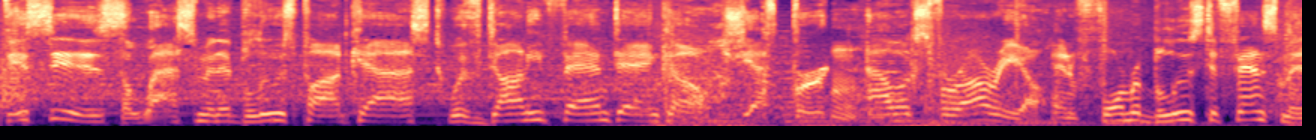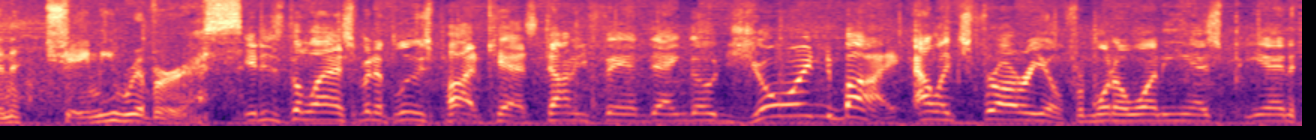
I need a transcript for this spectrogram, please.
This is the Last Minute Blues Podcast with Donnie Fandango, Jeff Burton, Alex Ferrario, and former Blues defenseman Jamie Rivers. It is the Last Minute Blues Podcast. Donnie Fandango joined by Alex Ferrario from 101 ESPN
